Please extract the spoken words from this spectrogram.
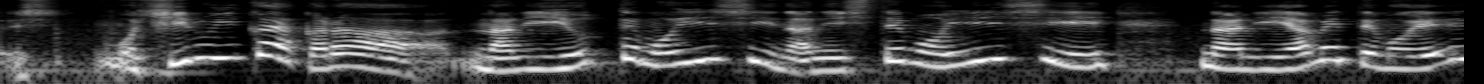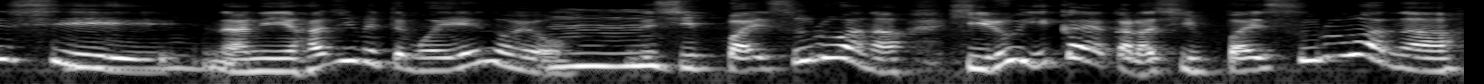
ーしもう昼以下やから何言ってもいいし何してもいいし何やめてもええしうん。何始めてもええのよ。うん。で失敗するわな。昼以下やから失敗するわな。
